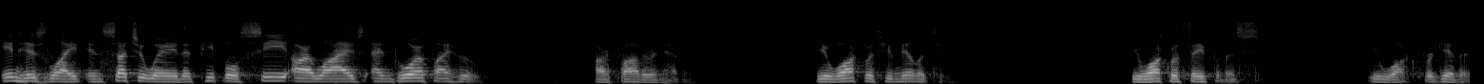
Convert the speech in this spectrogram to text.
in His light in such a way that people see our lives and glorify who? our Father in heaven. You walk with humility. You walk with faithfulness. You walk forgiven.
